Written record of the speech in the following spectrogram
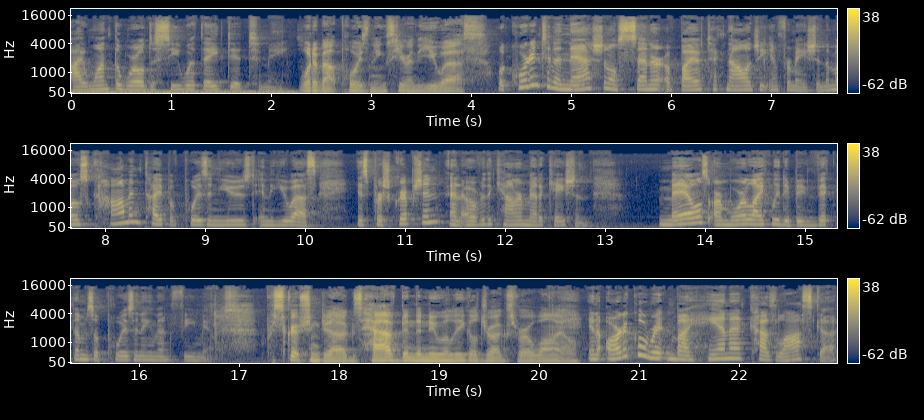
I want the world to see what they did to me. What about poisonings here in the U.S.? Well, according to the National Center of Biotechnology Information, the most common type of poison used in the U.S. is prescription and over the counter medication males are more likely to be victims of poisoning than females. Prescription drugs have been the new illegal drugs for a while. In an article written by Hannah Kozlowska,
